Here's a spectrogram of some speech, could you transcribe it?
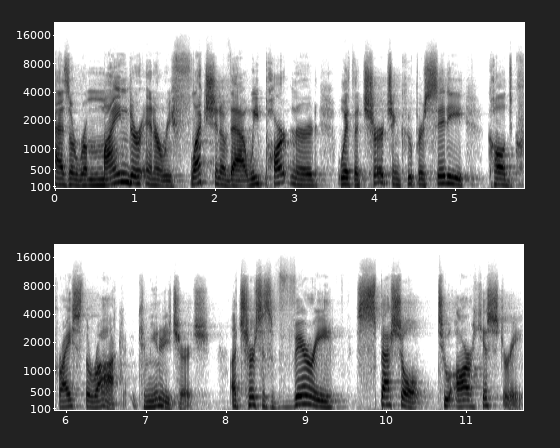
as a reminder and a reflection of that. We partnered with a church in Cooper City called Christ the Rock Community Church a church that's very special to our history.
